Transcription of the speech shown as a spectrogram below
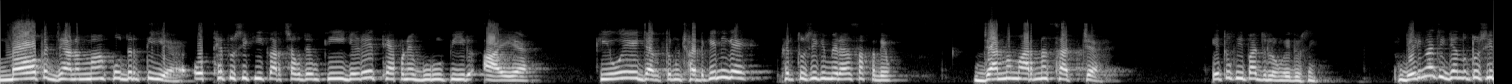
ਮੌਤ ਜਨਮ ਕੁਦਰਤੀ ਹੈ। ਉੱਥੇ ਤੁਸੀਂ ਕੀ ਕਰ ਸਕਦੇ ਹੋ? ਕਿ ਜਿਹੜੇ ਇੱਥੇ ਆਪਣੇ ਗੁਰੂ ਪੀਰ ਆਏ ਆ, ਕਿ ਉਹ ਇਹ ਜਗਤ ਨੂੰ ਛੱਡ ਕੇ ਨਹੀਂ ਗਏ? ਫਿਰ ਤੁਸੀਂ ਕਿਵੇਂ ਰਹਿ ਸਕਦੇ ਹੋ? ਜਨਮ ਮਰਨ ਸੱਚ ਹੈ। ਇਹ ਤੋਂ ਕੀ ਭੱਜ ਲਓਗੇ ਤੁਸੀਂ? ਜਿਹੜੀਆਂ ਚੀਜ਼ਾਂ ਤੋਂ ਤੁਸੀਂ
